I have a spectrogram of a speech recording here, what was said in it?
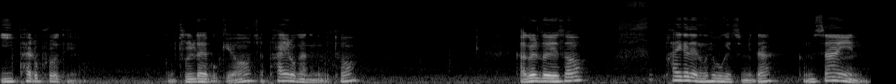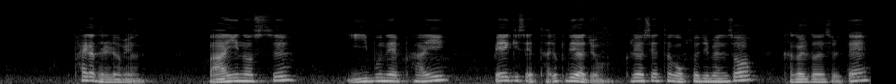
2파이로 풀어도 돼요. 그럼 둘 다 해볼게요. 자, 파이로 가는 것부터 각을 더해서 파이가 되는 거 해보겠습니다. 그럼 사인 파이가 되려면 마이너스 2분의 파이 빼기 세타 이렇게 돼야죠. 그래야 세타가 없어지면서 각을 더했을 때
